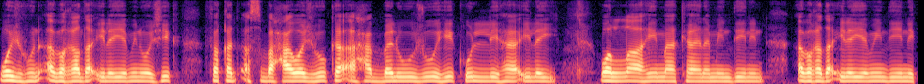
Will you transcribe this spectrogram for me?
وجه أبغض إلي من وجهك فقد أصبح وجهك أحب الوجوه كلها إلي. والله ما كان من دين أبغض إلي من دينك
